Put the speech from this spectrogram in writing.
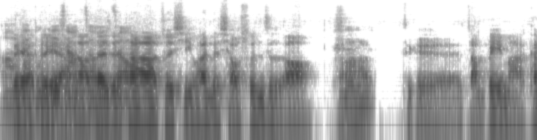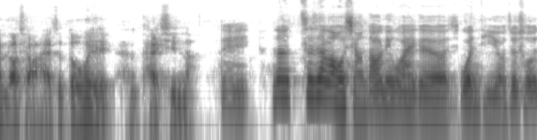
啊，在土地上走走带着他最喜欢的小孙子啊，啊，这个长辈嘛，看到小孩子都会很开心呐。对，那这就让我想到另外一个问题哦，就是说，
